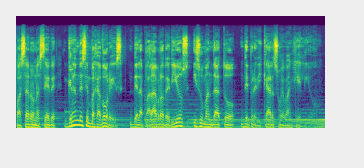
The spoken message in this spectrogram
pasaron a ser grandes embajadores de la palabra de Dios y su mandato de predicar su evangelio.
